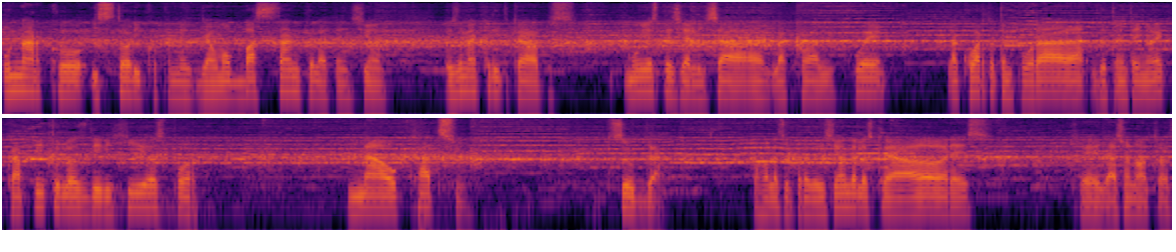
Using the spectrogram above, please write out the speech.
un arco histórico que me llamó bastante la atención. Es una crítica pues, muy especializada, la cual fue la cuarta temporada de 39 capítulos dirigidos por Naokatsu Tsuda, bajo la supervisión de los creadores, que ya son otros.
